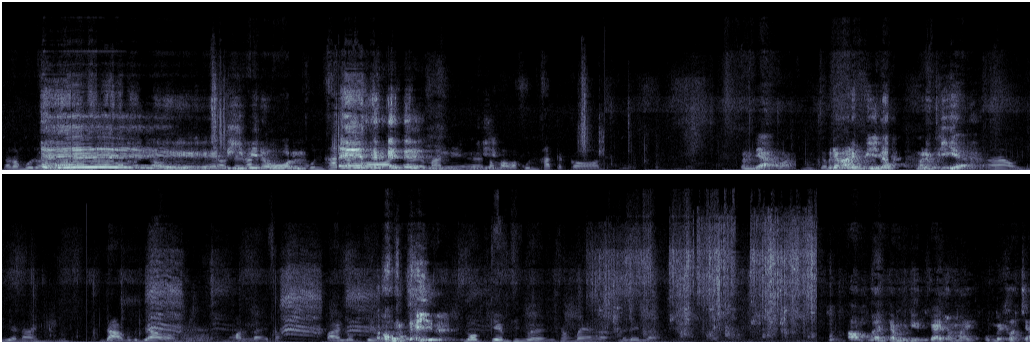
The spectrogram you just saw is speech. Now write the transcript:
เราต้องพูดว่า เอ้ยเราตีไม่โดน คุณฆาตกรเออมันนี้เออต้องบอกว่าคุณฆาตกร มันยาวอะ มึงจะไม่ได้มาในพี่นะ มาในพี่อะอ้าวเฮียหน้าหีด่ากูเป็นยาวอ่อนงอนแล้วไอ้สัสไปลบเกมเอาทิ้งใจเลยลบเกมทิ้งเลยช่างแม่งละไม่เล่นละเอาเพื่อนจะมายืนใกล้ทำไม ผมไม่เข้าใจ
